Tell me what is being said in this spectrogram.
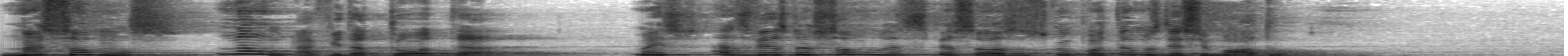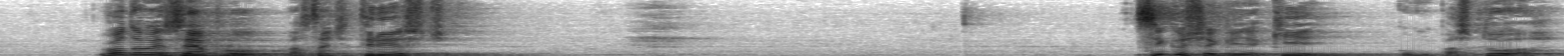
nós somos, não a vida toda, mas às vezes nós somos essas pessoas, nos comportamos desse modo. Vou dar um exemplo bastante triste. Assim que eu cheguei aqui, como pastor,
